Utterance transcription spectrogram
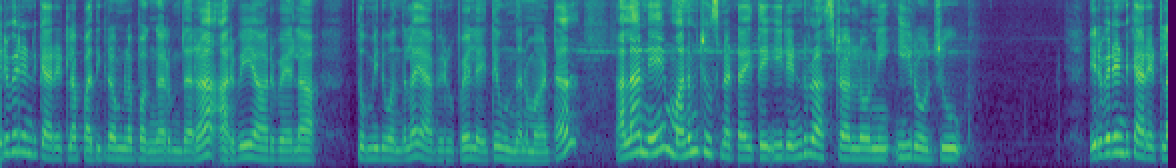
ఇరవై రెండు క్యారెట్ల పది గ్రాముల బంగారం ధర అరవై ఆరు వేల తొమ్మిది వందల యాభై రూపాయలు అయితే ఉందన్నమాట. అలానే మనం చూసినట్టయితే ఈ రెండు రాష్ట్రాల్లోని ఈరోజు ఇరవై రెండు క్యారెట్ల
